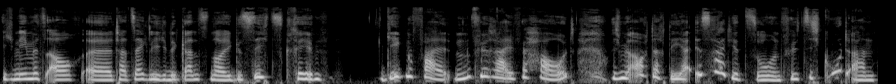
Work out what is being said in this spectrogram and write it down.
Ich nehme jetzt auch äh, tatsächlich eine ganz neue Gesichtscreme gegen Falten für reife Haut. Und ich mir auch dachte, ja, ist halt jetzt so und fühlt sich gut an.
